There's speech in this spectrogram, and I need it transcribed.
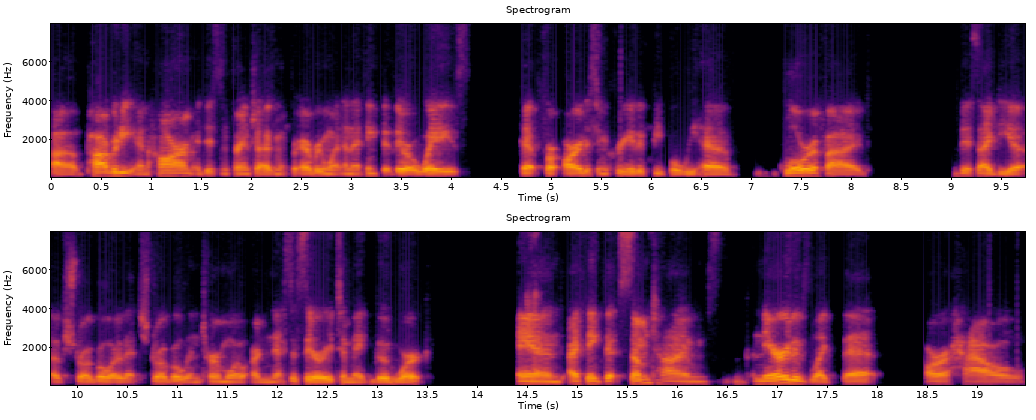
uh, poverty and harm and disenfranchisement for everyone and i think that there are ways that for artists and creative people, we have glorified this idea of struggle or that struggle and turmoil are necessary to make good work. And I think that sometimes narratives like that are how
